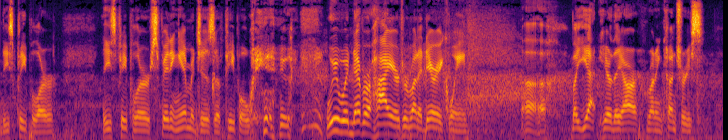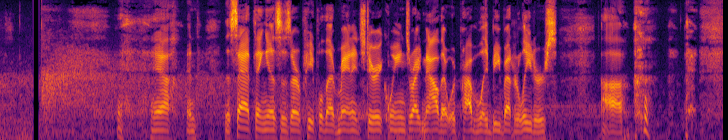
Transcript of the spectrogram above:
These people are these people are spitting images of people we, we would never hire to run a Dairy Queen. Uh, but yet here they are running countries. Yeah, and the sad thing is, is there are people that manage Dairy Queens right now that would probably be better leaders. Uh,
